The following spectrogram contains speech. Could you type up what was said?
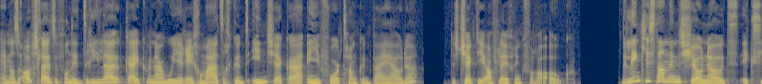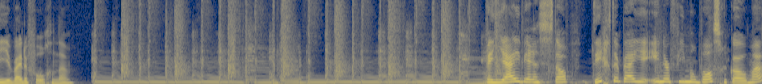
En als afsluiter van dit drieluik kijken we naar hoe je regelmatig kunt inchecken en je voortgang kunt bijhouden. Dus check die aflevering vooral ook. De linkjes staan in de show notes. Ik zie je bij de volgende. Ben jij weer een stap dichter bij je inner female boss gekomen?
